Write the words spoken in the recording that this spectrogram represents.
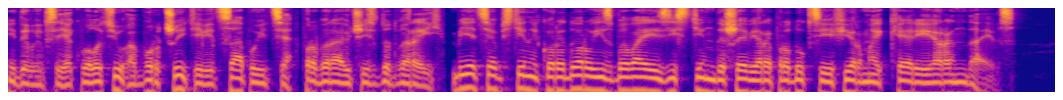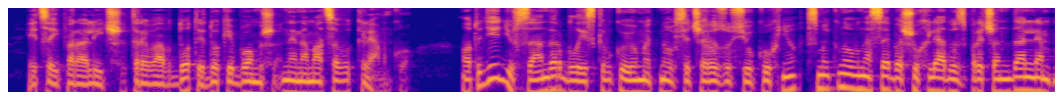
і дивився, як волоцюга бурчить і відсапується, пробираючись до дверей, б'ється об стіни коридору і збиває зі стін дешеві репродукції фірми Carrier Dives. І цей параліч тривав доти, доки бомж не намацав клямку. Отоді Дюсандер блискавкою метнувся через усю кухню, смикнув на себе шухляду з причандаллям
